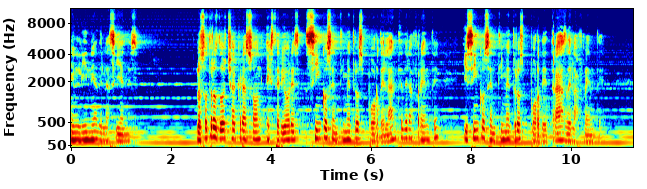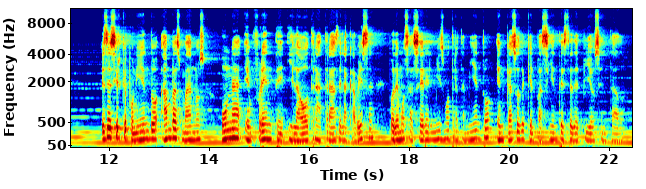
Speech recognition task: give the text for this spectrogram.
en línea de las sienes. Los otros dos chakras son exteriores 5 centímetros por delante de la frente y 5 centímetros por detrás de la frente. Es decir, que poniendo ambas manos, una enfrente y la otra atrás de la cabeza, podemos hacer el mismo tratamiento en caso de que el paciente esté de pie o sentado.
